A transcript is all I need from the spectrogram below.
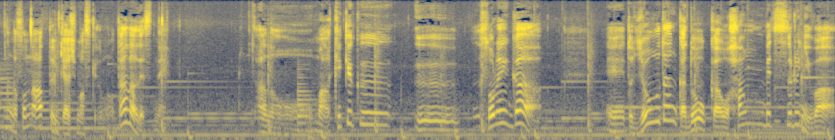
なんかそんなあったような気がしますけども。ただですね。あのー、まあ結局それがえーと、冗談かどうかを判別するには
